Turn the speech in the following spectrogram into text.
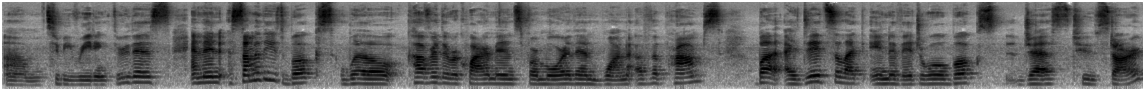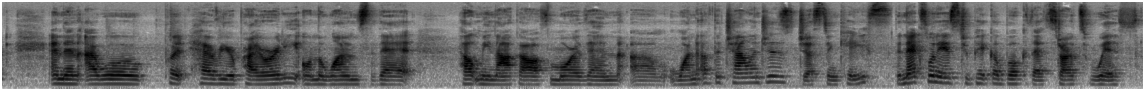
um, to be reading through this. And then some of these books will cover the requirements for more than one of the prompts. But I did select individual books just to start. And then I will put heavier priority on the ones that help me knock off more than um, one of the challenges just in case. The next one is to pick a book that starts with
